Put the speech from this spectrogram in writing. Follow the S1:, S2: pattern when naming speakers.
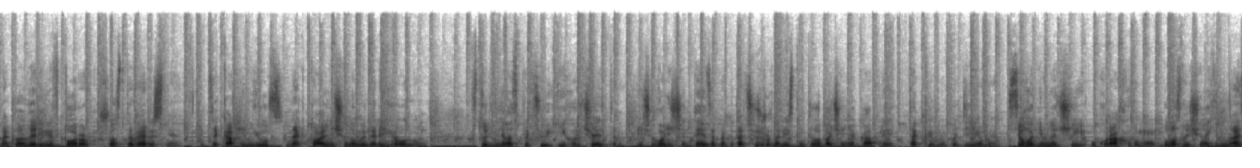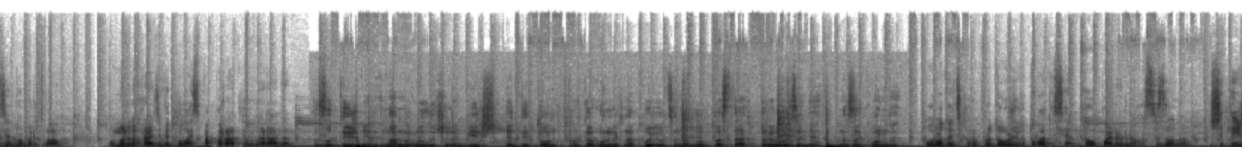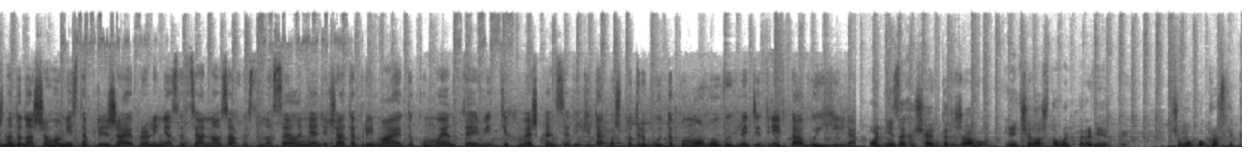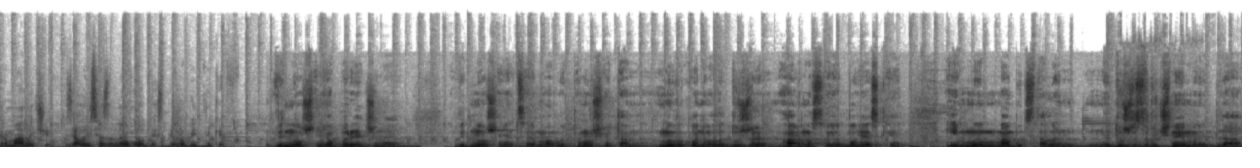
S1: На календарі вівторок, 6 вересня, і це Капрі Ньюз, найактуальніші новини регіону. В студії для вас працює Ігор Чельтер. І сьогоднішній день запам'ятався журналістам телебачення Капрі такими подіями. Сьогодні вночі у Кураховому була знищена гімназія номер 2 У Мирнограді відбулася апаратна нарада.
S2: За тиждень нами вилучено більш 5 тонн алкогольних напоїв. Це на блокпостах перевезення незаконне.
S1: У Родинському продовжують готуватися до опалювального сезону.
S3: Щотижня до нашого міста приїжджає управління соціального захисту населення. Дівчата приймають документи від тих мешканців, які також потребують допомоги у вигляді дрів та вугілля.
S1: Одні захищають державу, інші влаштовують перевірки. Чому покровські керманичі взялися за неугодних співробітників?
S4: Відношення упереджене. Відношення це, мабуть, тому що там ми виконували дуже гарно свої обов'язки, і ми, мабуть, стали не дуже зручними для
